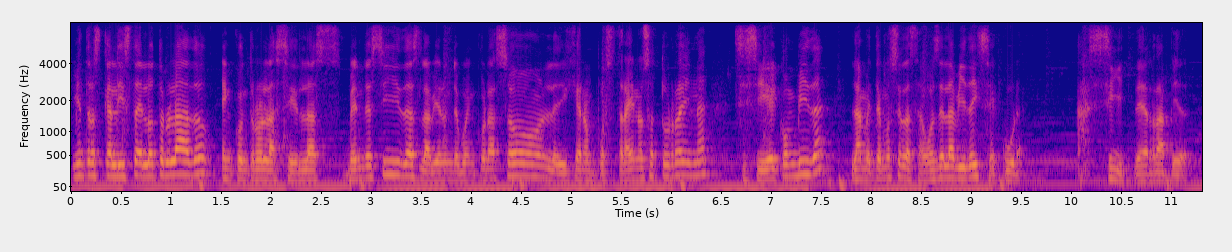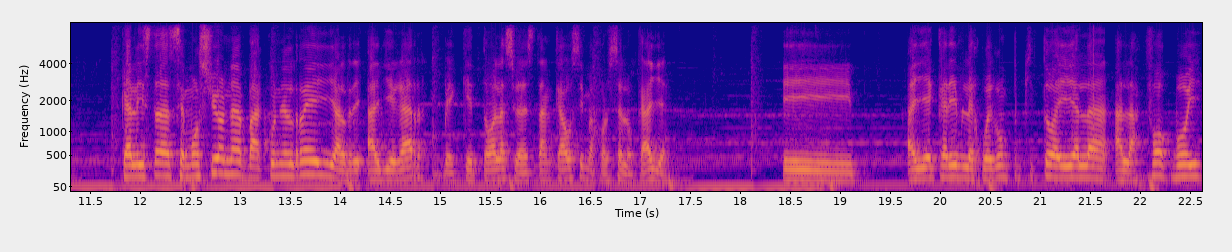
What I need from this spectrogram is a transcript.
Mientras Calista del otro lado encontró las islas bendecidas, la vieron de buen corazón, le dijeron pues tráenos a tu reina, si sigue con vida, la metemos en las aguas de la vida y se cura. Así de rápido. Calista se emociona, va con el rey y al, llegar ve que toda la ciudad está en caos y mejor se lo calla. Y ahí Karim le juega un poquito ahí a la, a la fuckboy,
